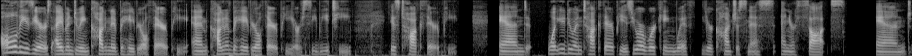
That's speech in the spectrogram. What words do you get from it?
all these years I had been doing cognitive behavioral therapy and cognitive behavioral therapy or CBT is talk therapy. And what you do in talk therapy is you are working with your consciousness and your thoughts and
